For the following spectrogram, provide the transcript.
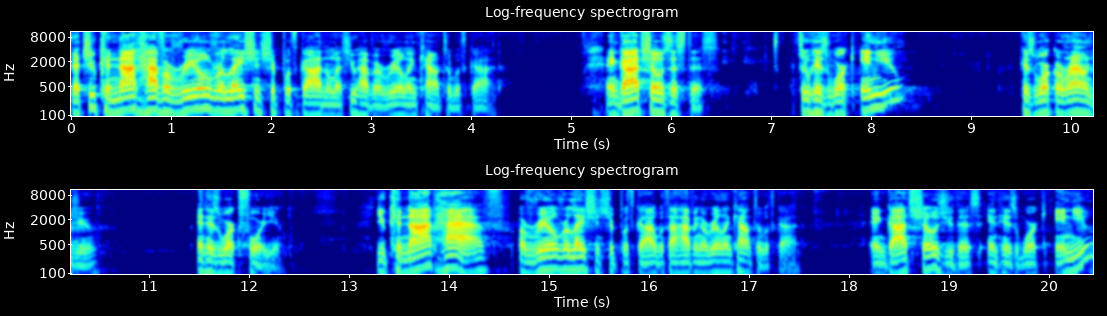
That you cannot have a real relationship with God unless you have a real encounter with God. And God shows us this through his work in you, his work around you, and his work for you. You cannot have a real relationship with God without having a real encounter with God. And God shows you this in his work in you,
